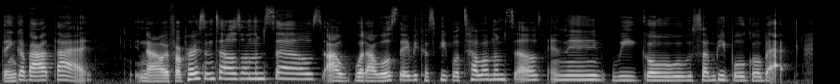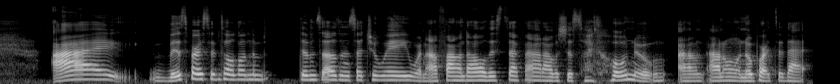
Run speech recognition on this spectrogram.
Think about that now, if a person tells on themselves, I, what I will say, because people tell on themselves and then we go, some people go back. I, this person told on them, themselves in such a way when I found all this stuff out, I was just like, oh no, I don't, I don't want no parts of that.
